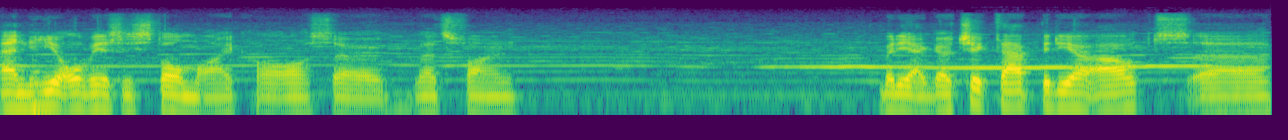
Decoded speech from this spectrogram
And he obviously stole my car, so that's fine but yeah, go check that video out. Uh,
